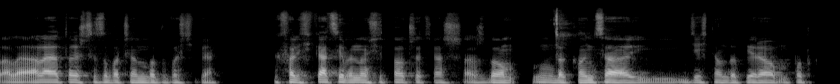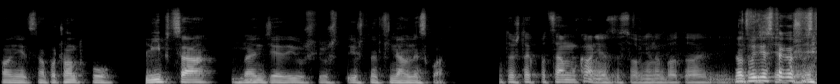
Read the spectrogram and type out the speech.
ale, ale to jeszcze zobaczymy, bo to właściwie kwalifikacje będą się toczyć aż, aż do, do końca i gdzieś tam dopiero pod koniec, na początku lipca Mhm. będzie już, już, już ten finalny skład. No to już tak pod sam koniec dosłownie, no bo to... No 26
